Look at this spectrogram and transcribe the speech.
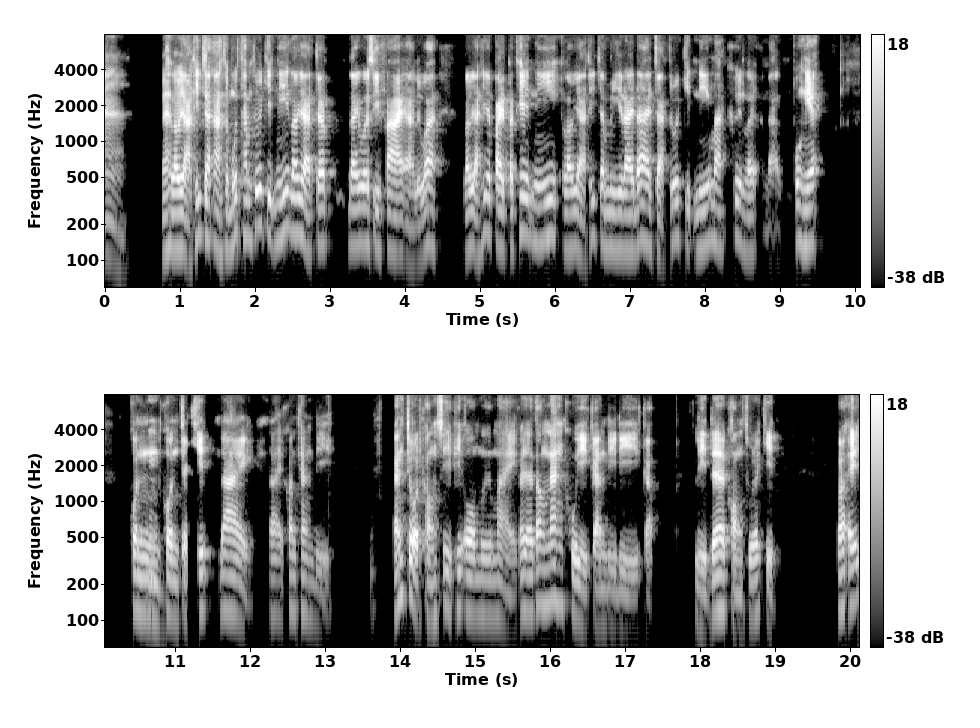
อ่านะเราอยากที่จะอะสมมติทำธุรกิจนี้ เราอยากจะ diversify อะหรือว่า เราอยากที่จะไปประเทศนี้ เราอยากที่จะมีรายได้จากธุรกิจนี้มากขึ้นเลยนะพวกเนี้ยคนอืมคนจะคิดได้ได้ค่อนข้างดีงั้นโจทย์ของ CPO มือใหม่ก็จะต้องนั่งคุยกันดีๆ กับ leader ของธุรกิจ ว่าเอ้ย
